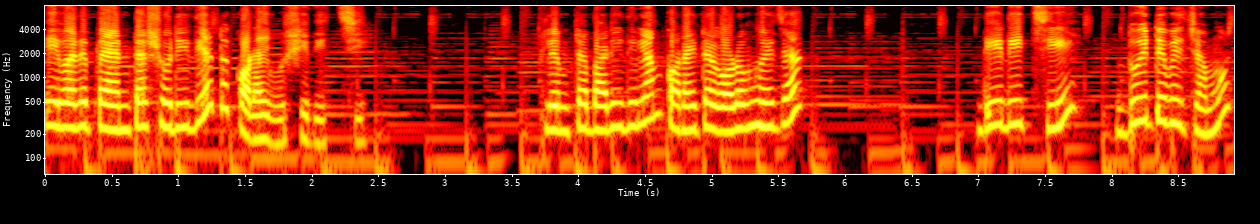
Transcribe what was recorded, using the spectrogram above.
এবারে প্যানটা সরিয়ে দিয়ে একটা কড়াই বসিয়ে দিচ্ছি। ফ্লেমটা বাড়িয়ে দিলাম, কড়াইটা গরম হয়ে যাক। দিয়ে দিচ্ছি দুই টেবিল চামচ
